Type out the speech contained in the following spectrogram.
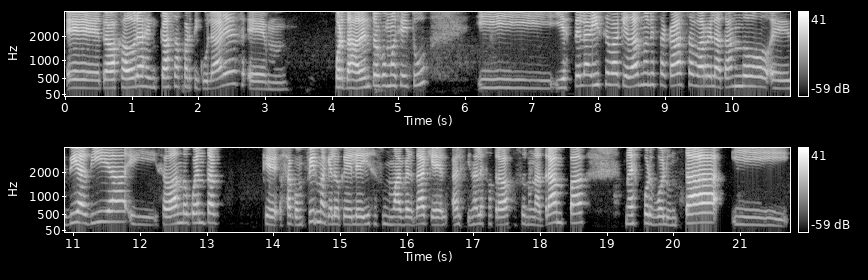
eh, trabajadoras en casas particulares, em, puertas adentro, como decías tú, y, Estela ahí se va quedando en esa casa, va relatando eh, día a día y se va dando cuenta que, o sea, confirma que lo que le dice su mamá es verdad, que al final esos trabajos son una trampa, no es por voluntad y,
